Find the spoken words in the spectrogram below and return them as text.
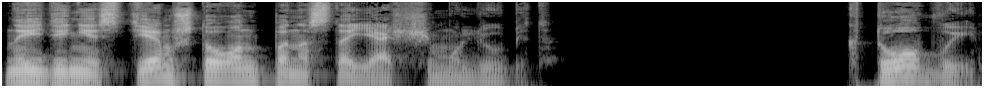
наедине с тем, что он по-настоящему любит. Кто вы?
